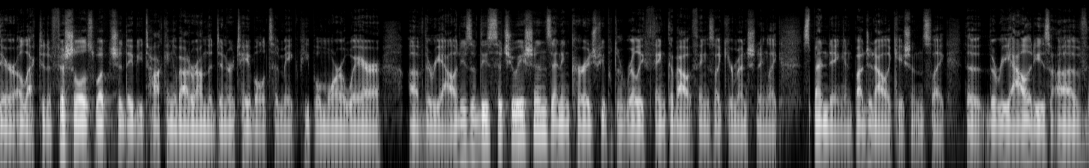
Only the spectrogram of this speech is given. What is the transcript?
their elected officials? What should they be talking about around the dinner table to make people more aware of the realities of these situations and encourage people to really think about things like you're mentioning, like spending and budget allocations, like the the realities of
